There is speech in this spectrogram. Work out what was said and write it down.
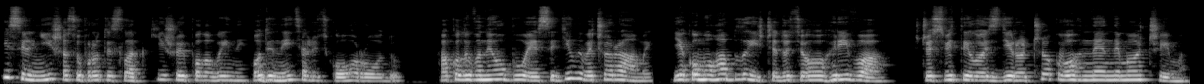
і сильніша супроти слабкішої половини одиниця людського роду. А коли вони обоє сиділи вечорами якомога ближче до цього гріва, що світило з дірочок вогненними очима,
